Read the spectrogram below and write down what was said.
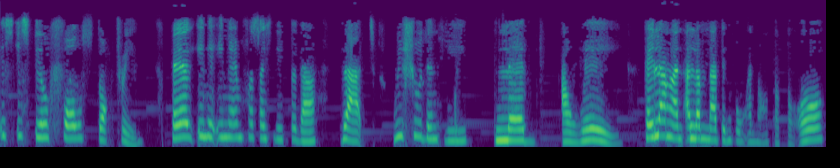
is, is still false doctrine. Kaya ini ine-emphasize dito na that we shouldn't be led away. Kailangan alam natin kung ano ang totoo,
